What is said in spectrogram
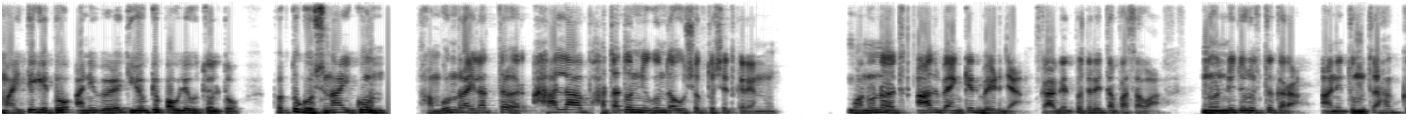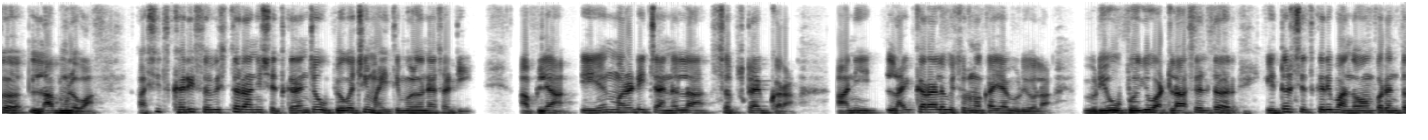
माहिती घेतो आणि वेळेत योग्य पावले उचलतो. फक्त घोषणा ऐकून थांबून राहिला तर हा लाभ हातातून निघून जाऊ शकतो शेतकऱ्यांनो. म्हणूनच आज बँकेत भेट द्या. कागदपत्रे तपासावा. नोंदणी दुरुस्त करा आणि तुमचा हक्क लाभ मिळवा. अशीच खरी सविस्तर आणि शेतकऱ्यांच्या उपयोगाची माहिती मिळवण्यासाठी आपल्या ए एन मराठी चॅनलला सबस्क्राईब करा आणि लाईक करायला विसरू नका या व्हिडिओला. व्हिडिओ उपयोगी वाटला असेल तर इतर शेतकरी बांधवांपर्यंत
